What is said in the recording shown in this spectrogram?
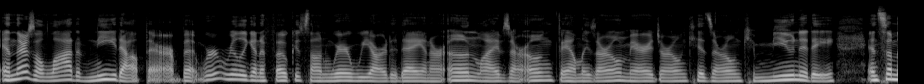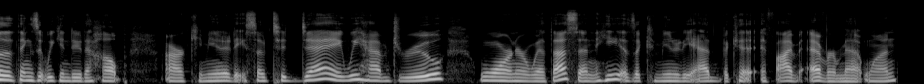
And there's a lot of need out there, but we're really going to focus on where we are today in our own lives, our own families, our own marriage, our own kids, our own community, and some of the things that we can do to help our community. So today we have Drue Warner with us, and he is a community advocate if I've ever met one.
